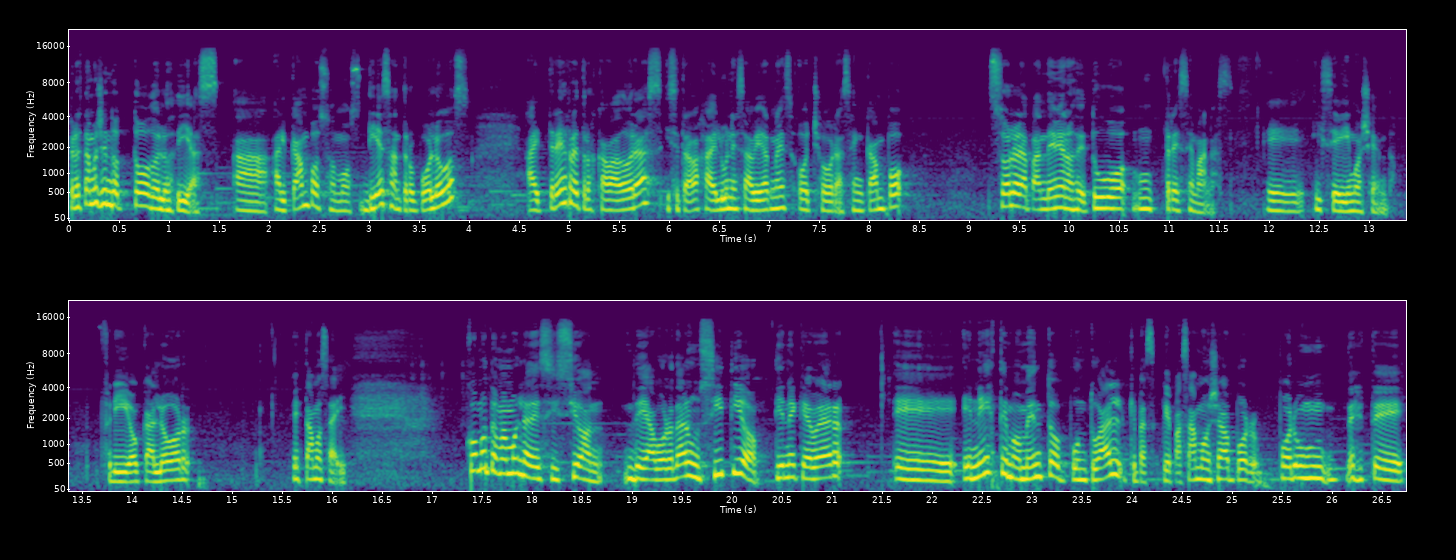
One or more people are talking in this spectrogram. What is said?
Pero estamos yendo todos los días al campo, somos 10 antropólogos, hay tres retroexcavadoras y se trabaja de lunes a viernes 8 horas en campo. Solo la pandemia nos detuvo tres semanas eh, y seguimos yendo. Frío, calor, estamos ahí. ¿Cómo tomamos la decisión de abordar un sitio? Tiene que ver eh, en este momento puntual, que, pasamos ya por, por un... Este,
